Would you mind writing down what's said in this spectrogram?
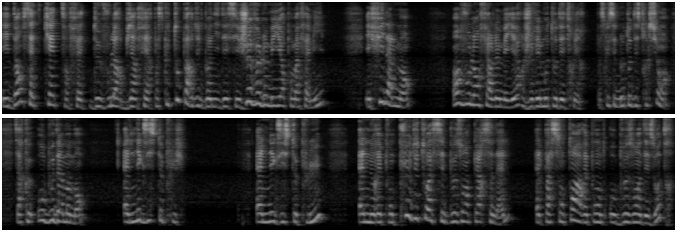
Et dans cette quête, en fait, de vouloir bien faire, parce que tout part d'une bonne idée, c'est je veux le meilleur pour ma famille, et finalement, en voulant faire le meilleur, je vais m'autodétruire. Parce que c'est de l'autodestruction. Hein. C'est-à-dire qu'au bout d'un moment, elle n'existe plus. Elle n'existe plus, elle ne répond plus du tout à ses besoins personnels, elle passe son temps à répondre aux besoins des autres.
